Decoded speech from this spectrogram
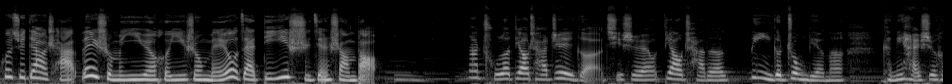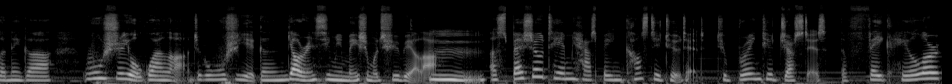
会去调查为什么医院和医生没有在第一时间上报。 那除了调查这个，其实调查的另一个重点呢，肯定还是和那个巫师有关了。这个巫师也跟要人性命没什么区别了。嗯，A special team has been constituted to bring to justice the fake healer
